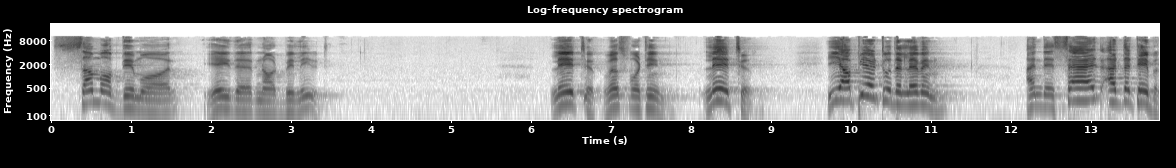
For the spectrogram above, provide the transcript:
Some of them are either not believed. Later, verse 14, later, he appeared to the eleven and they sat at the table.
